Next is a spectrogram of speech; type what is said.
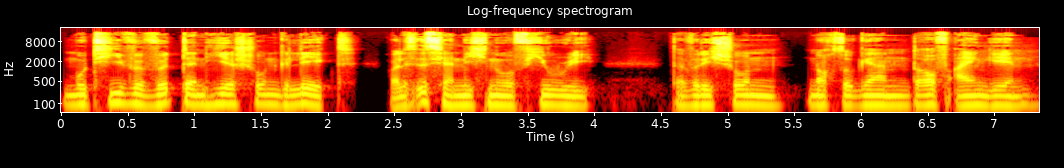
MCU-Motive wird denn hier schon gelegt? Weil es ist ja nicht nur Fury. Da würde ich schon noch so gern drauf eingehen.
